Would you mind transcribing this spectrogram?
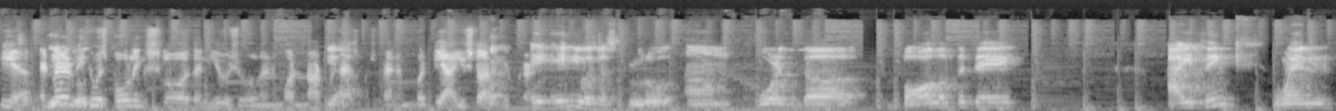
Yeah, so admittedly, he was bowling slower than usual and what not with yeah. as much venom. But yeah, you still have to give credit. AB was just brutal. Um, for the ball of the day, I think when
